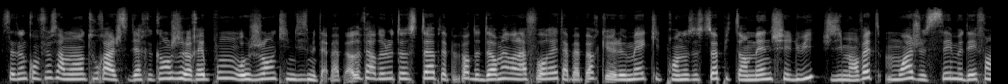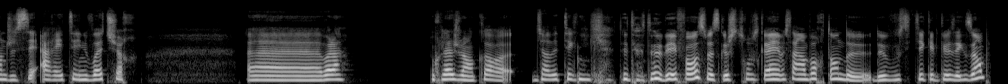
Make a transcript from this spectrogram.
ça donne confiance à mon entourage. C'est-à-dire que quand je réponds aux gens qui me disent, mais t'as pas peur de faire de l'autostop, t'as pas peur de dormir dans la forêt, t'as pas peur que le mec qui te prend en autostop, il t'emmène chez lui, je dis, mais en fait, moi, je sais me défendre, je sais arrêter une voiture. Euh, voilà. Donc là, je vais encore euh, dire des techniques d'autodéfense parce que je trouve quand même ça important de, de vous citer quelques exemples.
